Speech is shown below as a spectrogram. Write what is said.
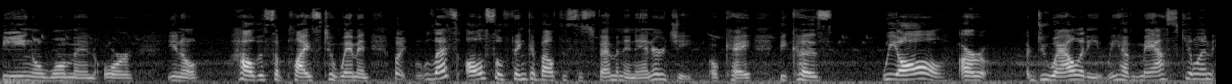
being a woman or, you know, how this applies to women. But let's also think about this as feminine energy, okay? Because we all are duality. We have masculine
